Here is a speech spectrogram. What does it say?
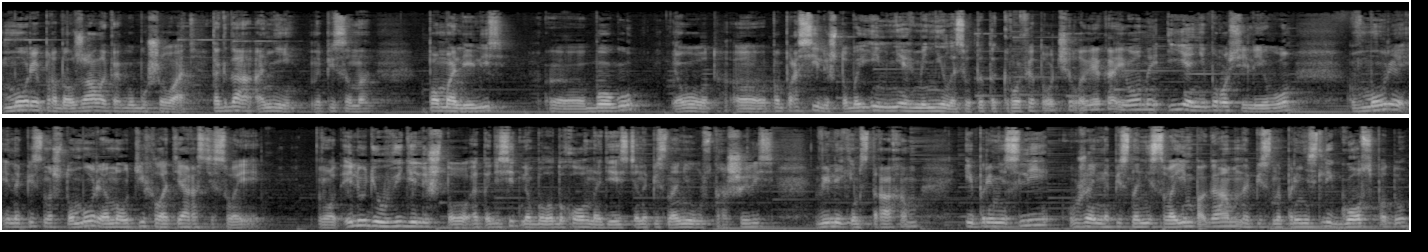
Море продолжало как бы бушевать. Тогда они, написано, помолились э, Богу, вот, э, попросили, чтобы им не вменилась вот эта кровь этого человека, Ионы, и они бросили его в море, и написано, что море, оно утихло от ярости своей. Вот. И люди увидели, что это действительно было духовное действие. Написано, они устрашились великим страхом и принесли, уже написано не своим богам, написано принесли Господу,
